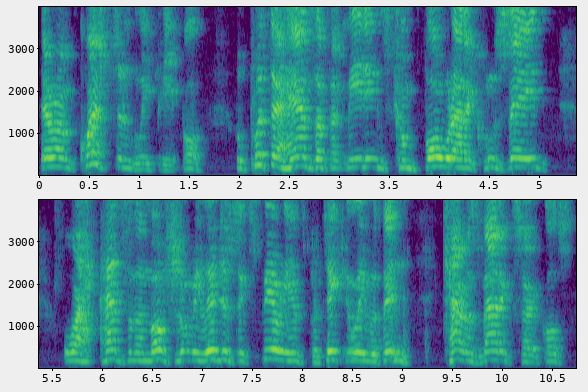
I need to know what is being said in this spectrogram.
There are unquestionably people who put their hands up at meetings, come forward at a crusade, or had some emotional religious experience, particularly within charismatic circles,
